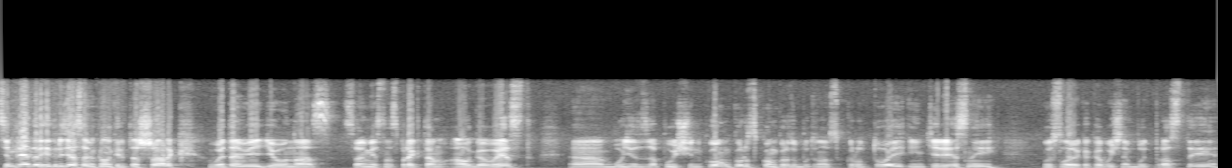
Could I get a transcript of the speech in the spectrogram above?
Всем привет, дорогие друзья, с вами канал CryptoShark. В этом видео у нас совместно с проектом AlgoWest э, будет запущен конкурс. Конкурс будет у нас крутой, интересный. Условия, как обычно, будут простые.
